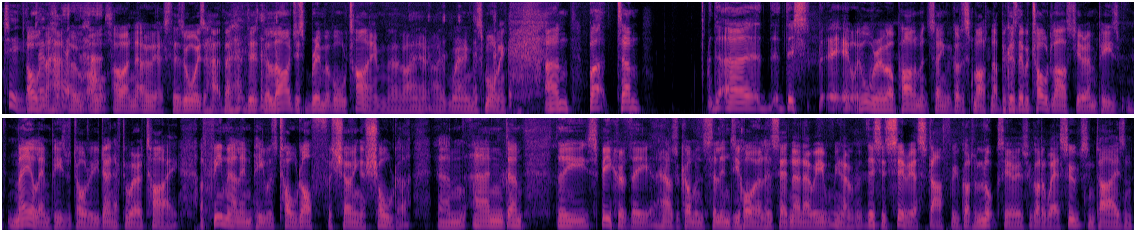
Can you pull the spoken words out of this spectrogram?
too. Oh, Don't and the hat. Oh, hat. oh, oh, oh, yes, there's always a hat. The, the, the largest brim of all time uh, I, am wearing this morning. Um, but. Um, uh, this all very well Parliament saying they've got to smarten up because they were told last year MPs, male MPs were told you don't have to wear a tie. A female MP was told off for showing a shoulder, um, and um, the Speaker of the House of Commons, Sir Lindsay Hoyle, has said no, no, we you know this is serious stuff. We've got to look serious. We've got to wear suits and ties, and,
